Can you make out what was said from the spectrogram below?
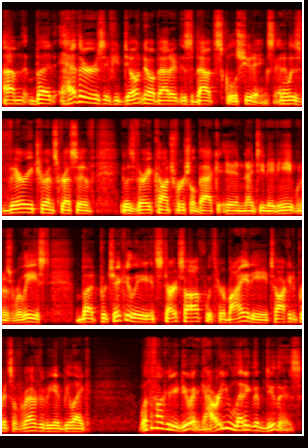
Um, but Heather's, if you don't know about it, is about school shootings, and it was very transgressive. It was very controversial back in 1988 when it was released. But particularly, it starts off with Hermione talking to Principal Weatherby and be like what the fuck are you doing? How are you letting them do this?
